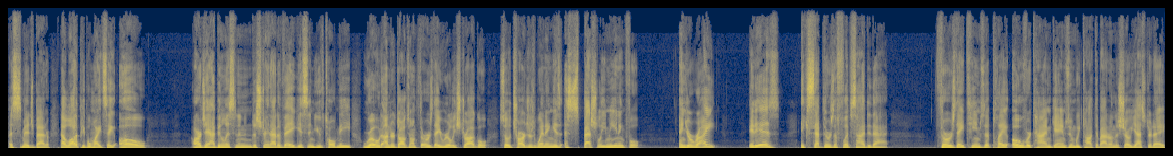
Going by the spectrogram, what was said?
a smidge better. Now, a lot of people might say, oh, RJ, I've been listening to Straight Out of Vegas, and you've told me road underdogs on Thursday really struggle. So Chargers winning is especially meaningful. And you're right. It is. Except there's a flip side to that. Thursday teams that play overtime games, and we talked about it on the show yesterday,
